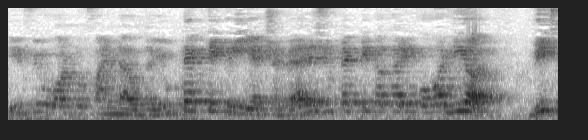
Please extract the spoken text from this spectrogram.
if you want to find out the eutectic reaction, where is eutectic occurring over here? Which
